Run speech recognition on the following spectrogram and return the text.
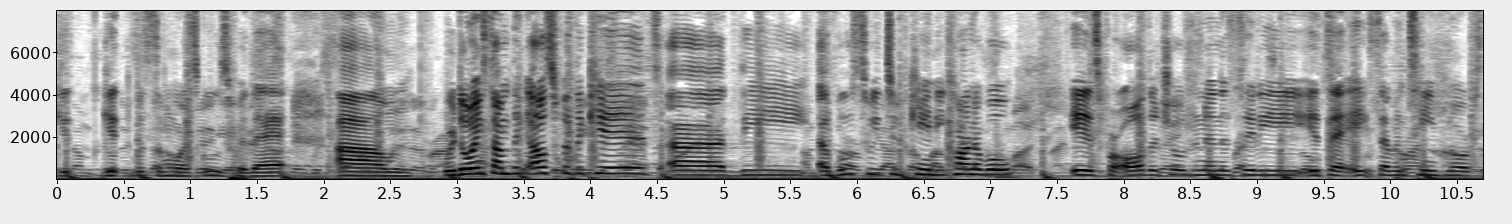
get get with some more schools for that. Um, we're doing something else for the kids. Uh, the Abu Sweet Tooth Candy Carnival is for all the children in the city. It's at 817 North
